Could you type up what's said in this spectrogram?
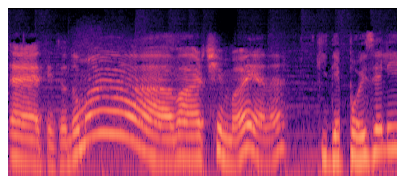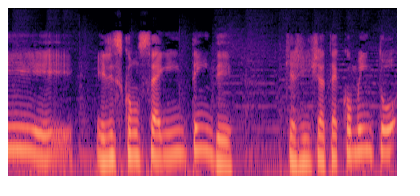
É, tem toda uma, uma artimanha, né? que depois ele eles conseguem entender que a gente até comentou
